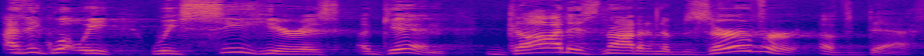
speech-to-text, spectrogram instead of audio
I think what we, we see here is, again, God is not an observer of death.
